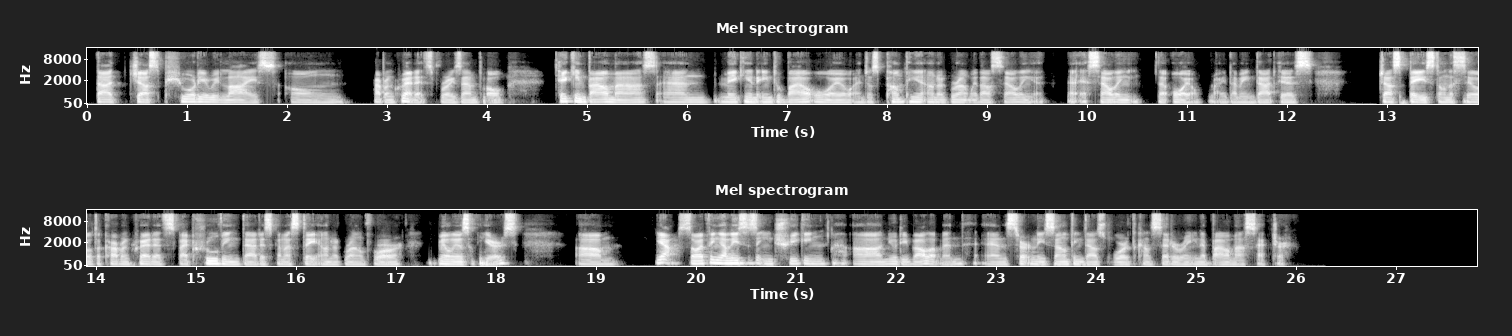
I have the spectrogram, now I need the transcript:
that just purely relies on carbon credits. For example, taking biomass and making it into bio oil and just pumping it underground without selling it, uh, selling the oil, right? I mean, that is just based on the sale of the carbon credits by proving that it's going to stay underground for millions of years. Um, yeah, so I think at least it's an intriguing uh, new development and certainly something that's worth considering in the biomass sector.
